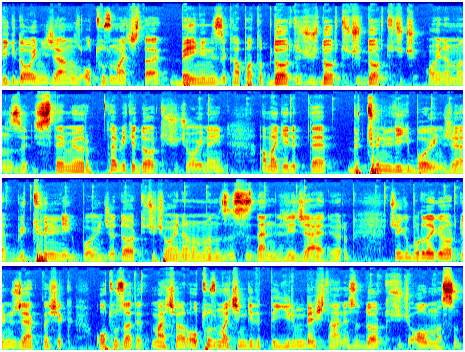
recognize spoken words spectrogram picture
ligde oynayacağınız 30 maçta beyninizi kapatıp 4-3-3 4-3-3 4-3-3 oynamanızı istemiyorum. Tabii ki 4-3-3 oynayın ama gelip de bütün lig boyunca, bütün lig boyunca 4-3-3 oynamamanızı sizden rica ediyorum. Çünkü burada gördüğünüz yaklaşık 30 adet maç var. 30 maçın gidip de 25 tanesi 4-3-3 olmasın.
